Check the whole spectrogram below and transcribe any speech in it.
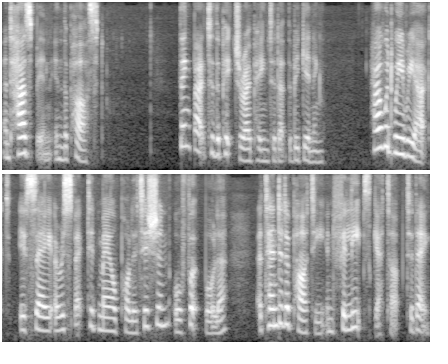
and has been in the past. Think back to the picture I painted at the beginning. How would we react if, say, a respected male politician or footballer attended a party in Philippe's get up today?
